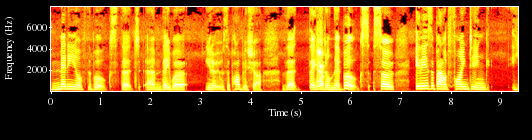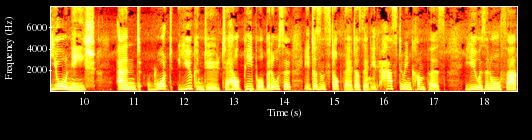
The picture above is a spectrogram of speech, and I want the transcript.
many of the books that um, they were you know, it was a publisher that they had on their books. So it is about finding your niche and what you can do to help people, but also it doesn't stop there, does it? It has to encompass you as an author,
